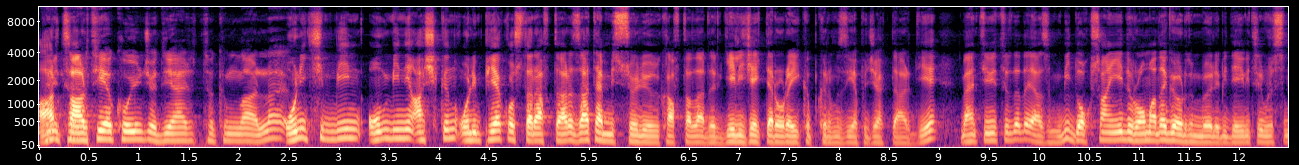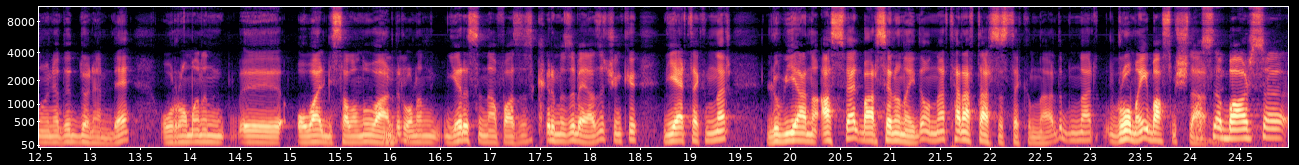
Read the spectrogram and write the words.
Artı tartıya koyunca diğer takımlarla 12 bin, 10 bini aşkın Olympiakos taraftarı zaten biz söylüyorduk haftalardır gelecekler orayı kıpkırmızı yapacaklar diye. Ben Twitter'da da yazdım. Bir 97 Roma'da gördüm böyle bir David Rivers'ın oynadığı dönemde. O Roma'nın e, oval bir salonu vardır. Onun yarısından fazlası kırmızı beyazı. Çünkü diğer takımlar Ljubljana, Asvel, Barcelona'ydı. Onlar taraftarsız takımlardı. Bunlar Roma'yı basmışlardı. Aslında Barça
